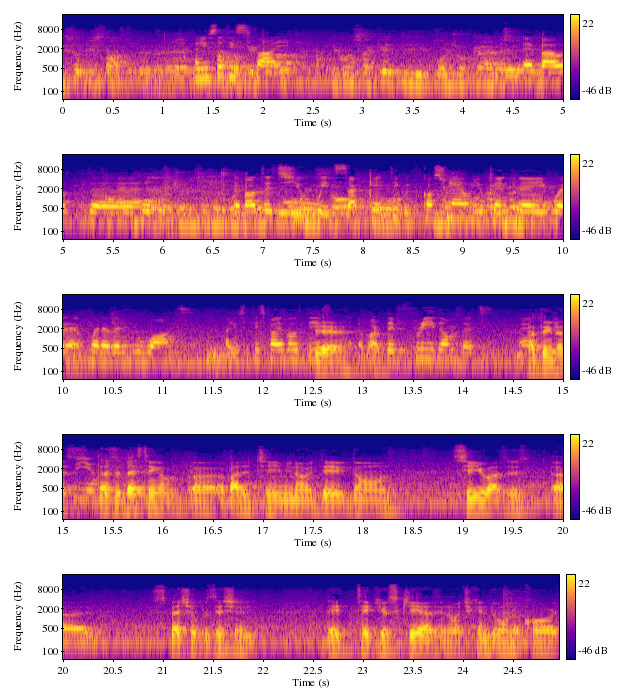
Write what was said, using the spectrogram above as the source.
Sei soddisfatto del, Are you del fatto che satisfied? con- Che con Sacchetti può giocare About the, come vuole, cioè nel senso che about the two with sotto, Sacchetti, with Cosmeo, you can play libertà. where, wherever you want. Are you satisfied about this? Yeah, about I- the freedom that I think that's you? that's the best thing of, uh, about the team. You know, they don't see you as a uh, special position. They take your skills and what you can do on the court,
